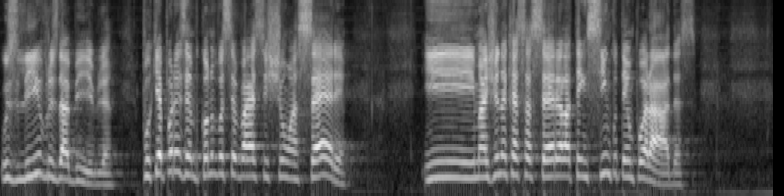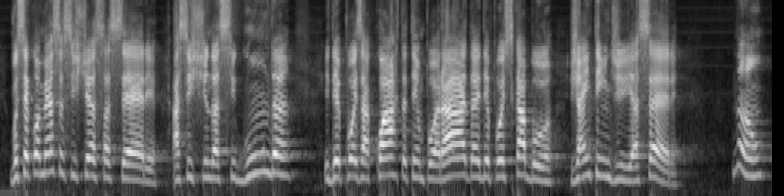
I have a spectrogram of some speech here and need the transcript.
os livros da Bíblia. Porque, por exemplo, quando você vai assistir uma série, e imagina que essa série ela tem cinco temporadas. Você começa a assistir essa série assistindo a segunda e depois a quarta temporada e depois acabou. Já entendi a série? Não.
